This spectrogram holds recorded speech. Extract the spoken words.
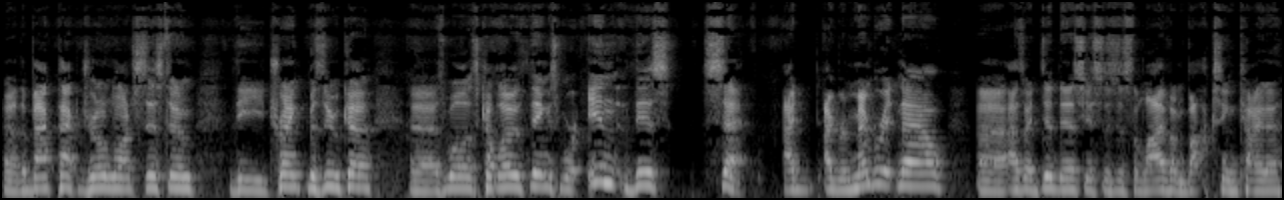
uh, the backpack drone launch system, the Trank bazooka, uh, as well as a couple other things were in this set. I, I remember it now uh, as I did this. This is just a live unboxing kind of.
